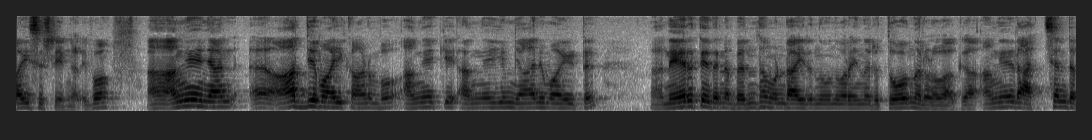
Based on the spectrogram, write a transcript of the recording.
വൈശിഷ്ട്യങ്ങൾ. ഇപ്പോൾ അങ്ങേ അങ്ങയെ ഞാൻ ആദ്യമായി കാണുമ്പോൾ അങ്ങേക്ക് അങ്ങയും ഞാനുമായിട്ട് നേരത്തെ തന്നെ ബന്ധമുണ്ടായിരുന്നു എന്ന് പറയുന്ന ഒരു തോന്നൽ ഉളവാക്കുക. അങ്ങയുടെ അച്ഛന്റെ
